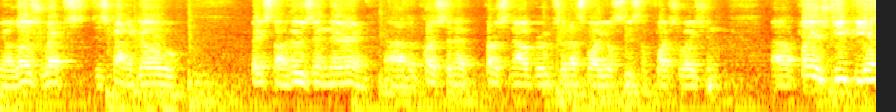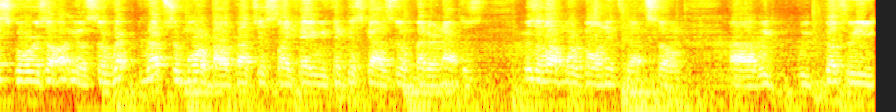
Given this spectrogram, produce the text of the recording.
you know those reps just kind of go based on who's in there and uh, the person personnel group. So that's why you'll see some fluctuation. uh, players' GPS scores, are, you know, so rep, reps are more about not just like, hey, we think this guy's doing better than that. There's, there's a lot more going into that. So uh, we, we go through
